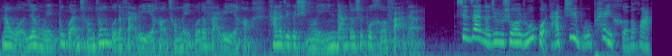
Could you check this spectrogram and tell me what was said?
那我认为，不管从中国的法律也好，从美国的法律也好，他的这个行为应当都是不合法的。现在呢，就是说，如果他拒不配合的话，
